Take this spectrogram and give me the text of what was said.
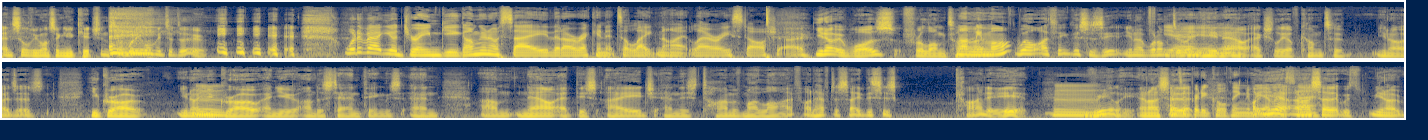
and Sylvie wants a new kitchen. So what do you want me to do? What about your dream gig? I'm going to say that I reckon it's a late night Larry style show. You know, it was for a long time. Not anymore? Well, I think this is it. You know, what I'm Yeah, doing yeah, here yeah. now, actually, I've come to, you know, it's, it's, you grow. You know, Mm. you grow and you understand things. And um, now at this age and this time of my life, I'd have to say this is kind of it, really. And I say Hmm. That's that a pretty cool thing to Oh, be able yeah, to say. and I say that with you know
